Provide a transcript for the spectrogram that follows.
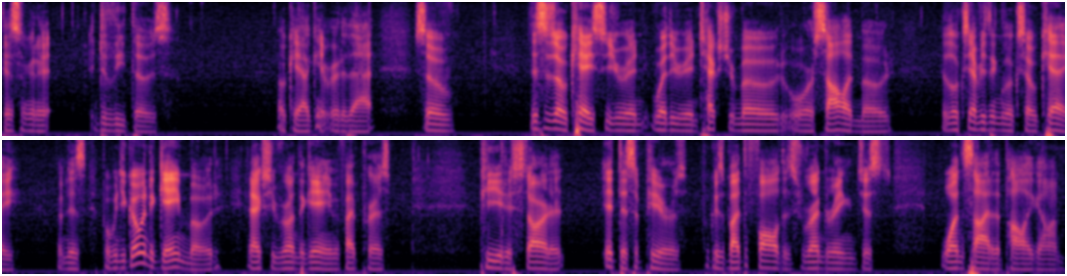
Guess I'm going to delete those. Okay, I'll get rid of that. So this is okay. So you're in whether you're in texture mode or solid mode, it looks everything looks okay from this. But when you go into game mode and actually run the game, if I press P to start it, it disappears because by default it's rendering just one side of the polygon.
